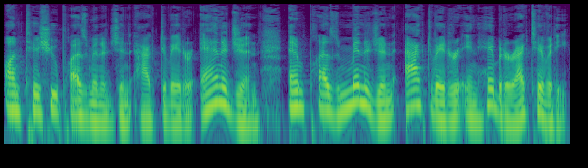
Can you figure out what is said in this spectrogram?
on tissue plasminogen activator antigen and plasminogen activator inhibitor activity.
